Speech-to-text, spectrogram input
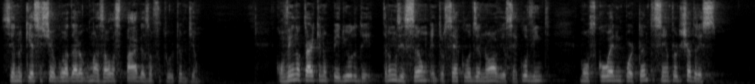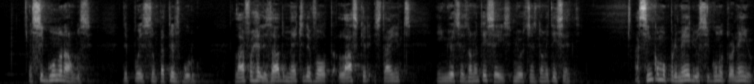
sendo que esse chegou a dar algumas aulas pagas ao futuro campeão. Convém notar que no período de transição entre o século XIX e o século XX, Moscou era importante centro de xadrez, o segundo na Rússia, depois de São Petersburgo. Lá foi realizado o match de volta Lasker-Steinitz em 1896-1897. Assim como o primeiro e o segundo torneio,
